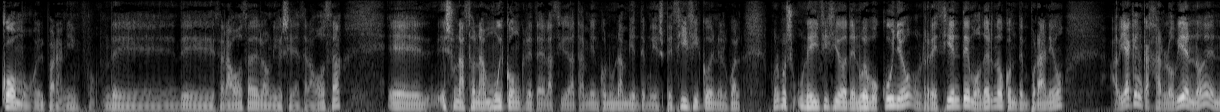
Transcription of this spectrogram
como el Paraninfo de, de Zaragoza, de la Universidad de Zaragoza. Eh, es una zona muy concreta de la ciudad también, con un ambiente muy específico, en el cual, bueno, pues un edificio de nuevo cuño, reciente, moderno, contemporáneo. Había que encajarlo bien, ¿no? En,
